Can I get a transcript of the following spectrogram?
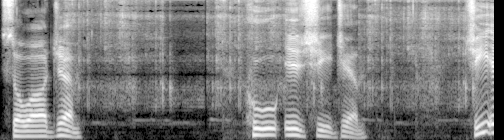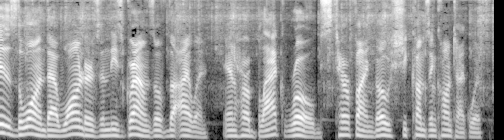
So, uh, Jim. Who is she, Jim? She is the one that wanders in these grounds of the island, in her black robes, terrifying those she comes in contact with.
